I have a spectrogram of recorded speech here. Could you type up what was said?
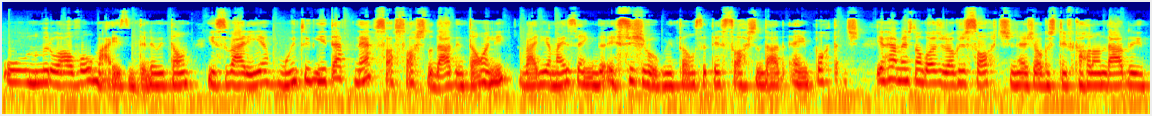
o número alvo ou mais, entendeu? Então, isso varia muito e, né? Só sorte do dado, então ali varia mais ainda esse jogo. Então, você ter sorte do dado é importante. Eu realmente não gosto de jogos de sorte, né? Jogos que tem que ficar rolando dado e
